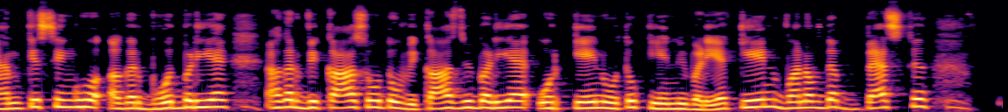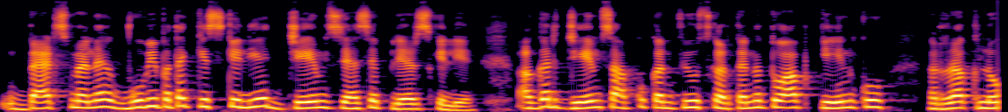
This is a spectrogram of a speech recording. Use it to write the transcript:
एम के सिंह हो, अगर बहुत बढ़िया है। अगर विकास हो तो विकास भी बढ़िया है और केन हो तो केन भी बढ़िया है। Kane one of the best batsman है। वो भी पता है किसके लिए? जेम्स जैसे प्लेयर्स के लिए। अगर जेम्स आपको कंफ्यूज करता है ना तो आप केन को रख लो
